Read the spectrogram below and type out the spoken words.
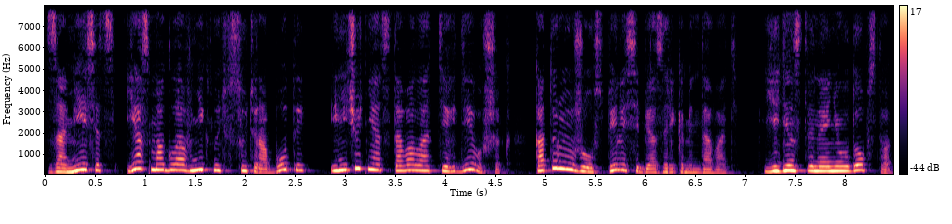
За месяц я смогла вникнуть в суть работы и ничуть не отставала от тех девушек, которые уже успели себя зарекомендовать. Единственное неудобство,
